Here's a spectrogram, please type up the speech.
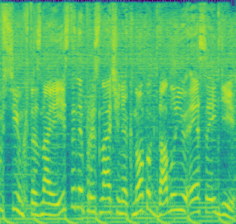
всім, хто знає істинне призначення кнопок WSAD.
